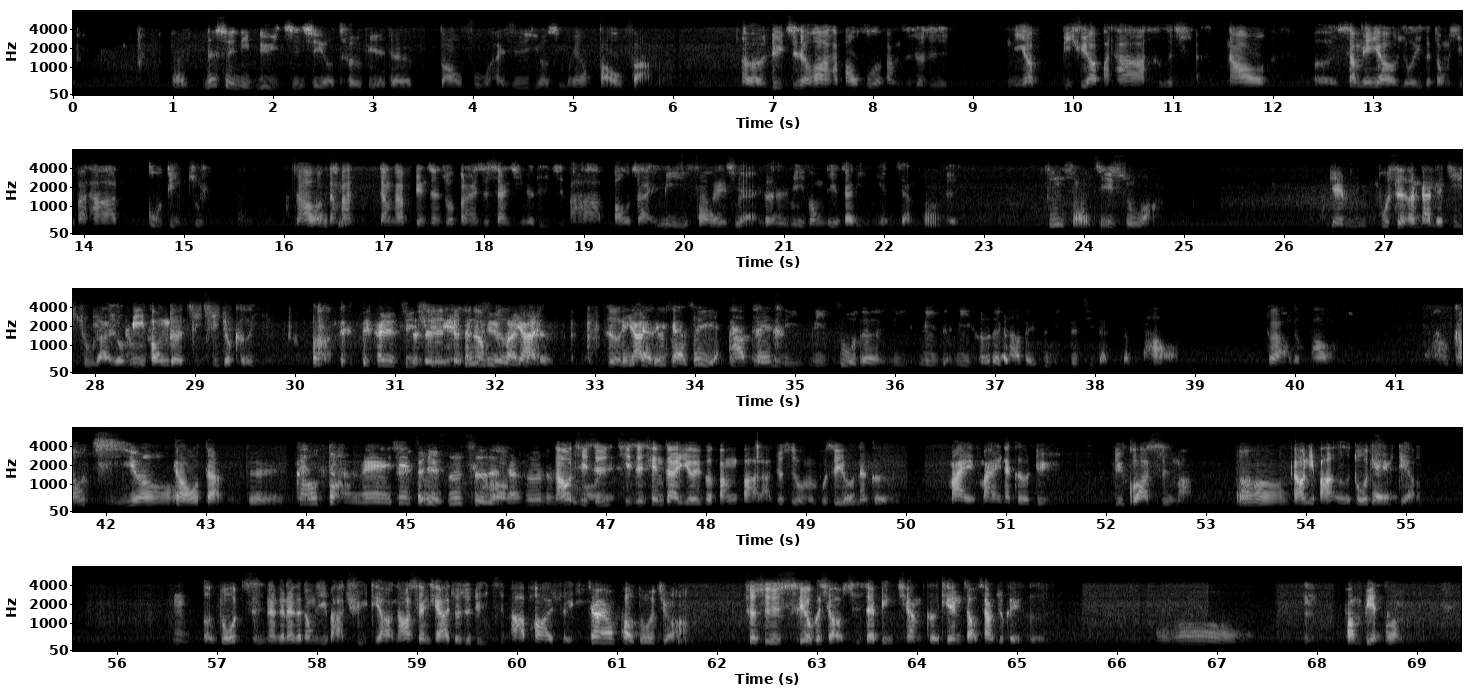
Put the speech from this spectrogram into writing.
那所以你滤纸是有特别的包覆，还是有什么样包法吗？呃，滤纸的话，它包覆的方式就是你要必须要把它合起来，然后呃上面要有一个东西把它固定住。然后让它让它变成说本来是扇形的滤纸，把它包在密封起来，对，密封列在里面这样。对，这是什么技术啊？也不是很难的技术啦，有密封的机器就可以。还有机器，就是就是那种热压的。热压的。等一下，所以阿 Ben，你你做的，你你的你喝的咖啡是你自己的冷泡？对啊，冷泡啊。好高级哦，高档。对，高档哎、欸，现在这奢侈的人才喝的。然后其实其实现在有一个方法啦，就是我们不是有那个买买那个绿绿挂饰嘛，哦、uh，huh. 然后你把耳朵去掉，嗯，耳朵纸那个那个东西把它去掉，然后剩下的就是绿纸，把它泡在水里。这样要泡多久啊？就是十六个小时在冰箱，隔天早上就可以喝。哦，嗯，方便哦，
